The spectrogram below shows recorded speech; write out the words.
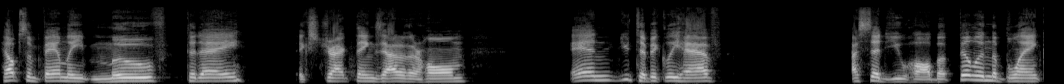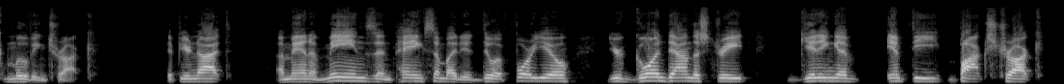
Help some family move today, extract things out of their home, and you typically have, I said U-Haul, but fill in the blank moving truck. If you're not a man of means and paying somebody to do it for you, you're going down the street, getting a empty box truck,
